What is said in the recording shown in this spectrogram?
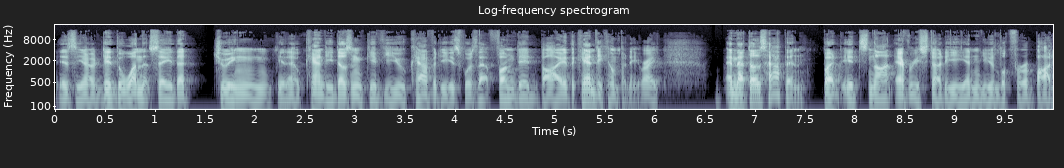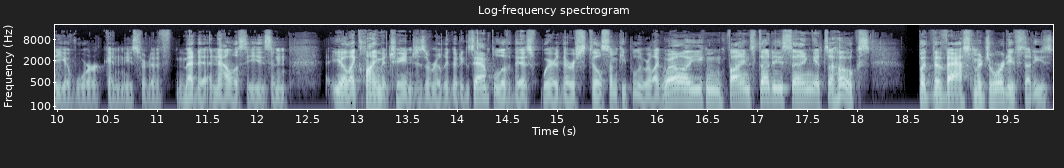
is, you know, did the one that say that chewing, you know, candy doesn't give you cavities, was that funded by the candy company, right? And that does happen, but it's not every study. And you look for a body of work and these sort of meta analyses. And, you know, like climate change is a really good example of this, where there are still some people who are like, well, you can find studies saying it's a hoax. But the vast majority of studies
